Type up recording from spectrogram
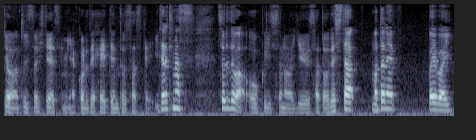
今日の喫茶一休みはこれで閉店とさせていただきます。それではお送りしたのはゆうさとうでした。またねバイバイ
